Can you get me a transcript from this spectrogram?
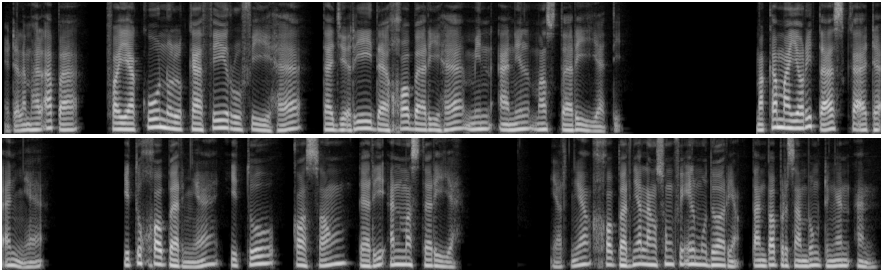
Ya, dalam hal apa? fayakunul kathiru fiha tajrida khobariha min anil masdariyati. Maka mayoritas keadaannya itu khobarnya itu kosong dari an masdariyah. Ya, artinya khobarnya langsung fi'il mudhari' tanpa bersambung dengan an.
